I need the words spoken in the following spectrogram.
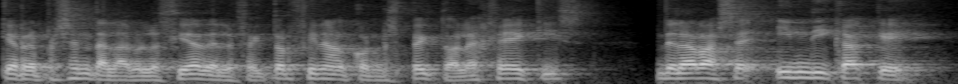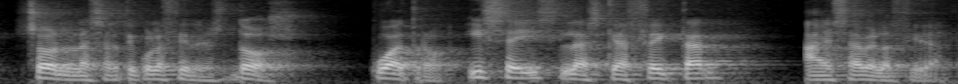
que representa la velocidad del efector final con respecto al eje X de la base, indica que son las articulaciones 2, 4 y 6 las que afectan a esa velocidad.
